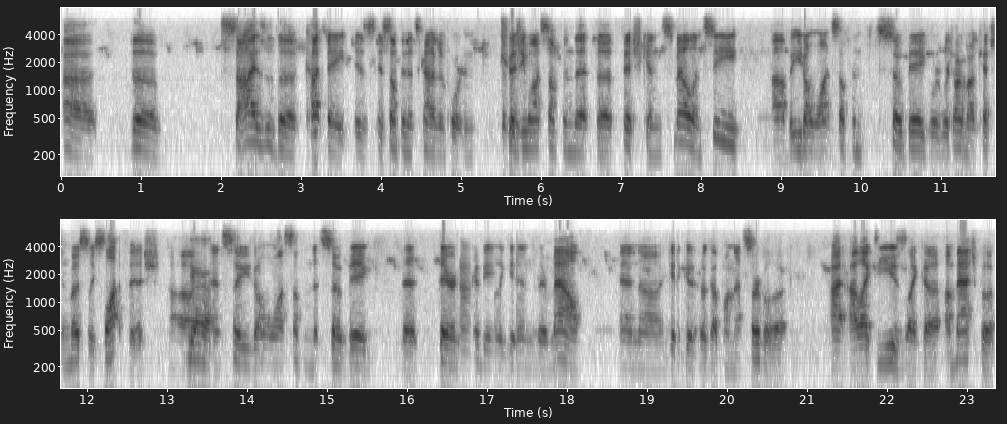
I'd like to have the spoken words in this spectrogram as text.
uh, the size of the cut bait is, is something that's kind of important because you want something that the fish can smell and see, uh, but you don't want something so big. We're, we're talking about catching mostly slot fish, uh, Yeah. and so you don't want something that's so big that they're not going to be able to get into their mouth and uh, get a good hook up on that circle hook. I, I like to use like a, a matchbook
